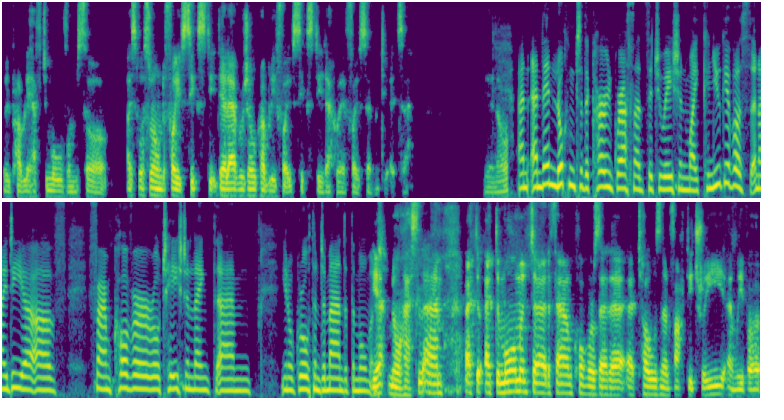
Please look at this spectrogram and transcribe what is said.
we'll probably have to move them. So I suppose around the five sixty. They'll average out probably five sixty that way, five seventy. I'd say you know. And and then looking to the current grassland situation, Mike, can you give us an idea of farm cover, rotation length, um, you know, growth and demand at the moment? Yeah, no hassle. Um, at the at the moment, uh, the farm covers at a, a thousand and forty three, and we've a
